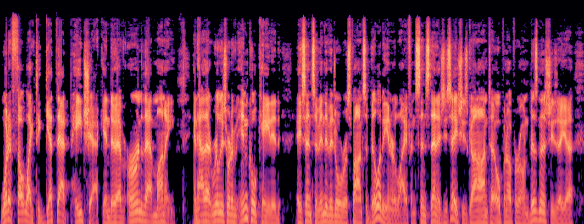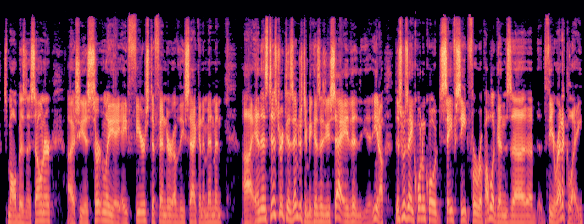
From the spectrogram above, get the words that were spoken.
what it felt like to get that paycheck and to have earned that money, and how that really sort of inculcated a sense of individual responsibility in her life. And since then, as you say, she's gone on to open up her own business. She's a, uh, small business owner. Uh, she is certainly a, a, fierce defender of the Second Amendment. Uh, and this district is interesting because, as you say, the, you know this was a quote unquote safe seat for Republicans uh, theoretically.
